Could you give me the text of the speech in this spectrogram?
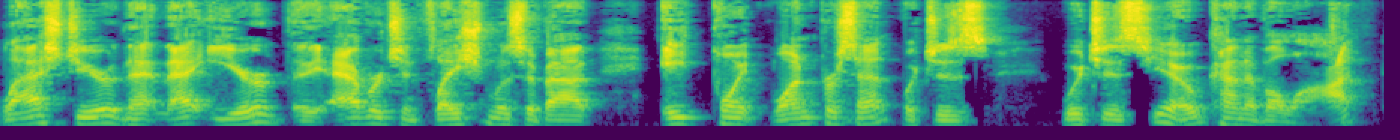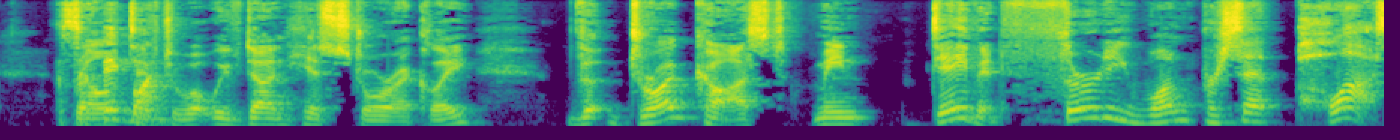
last year that that year the average inflation was about 8.1% which is which is you know kind of a lot That's relative a to what we've done historically. The drug cost i mean david 31% plus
